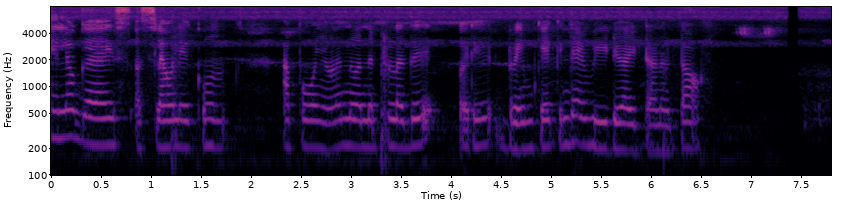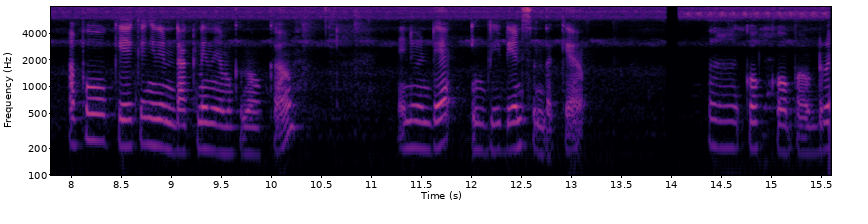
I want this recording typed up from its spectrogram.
ഹലോ ഗൈസ് അസ്സാം വലൈക്കും അപ്പോൾ ഞങ്ങളിന്ന് വന്നിട്ടുള്ളത് ഒരു ഡ്രീം കേക്കിന്റെ വീഡിയോ ആയിട്ടാണ് കേട്ടോ അപ്പോൾ കേക്ക് എങ്ങനെ ഉണ്ടാക്കണമെന്ന് നമുക്ക് നോക്കാം. അതിന് വേണ്ടിയ ഇൻഗ്രീഡിയൻസ് എന്തൊക്കെയാണ് കൊക്കോ പൗഡർ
